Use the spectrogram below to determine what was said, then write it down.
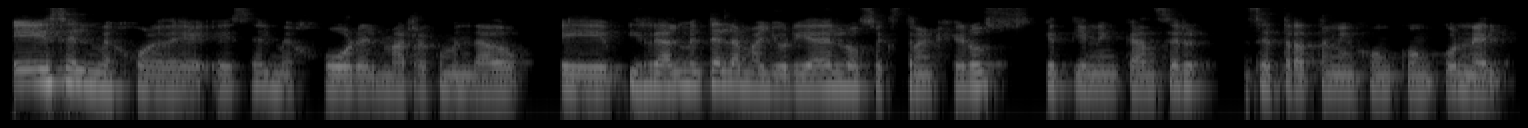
es el mejor, de, es el mejor, el más recomendado, eh, y realmente la mayoría de los extranjeros que tienen cáncer se tratan en Hong Kong con él.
